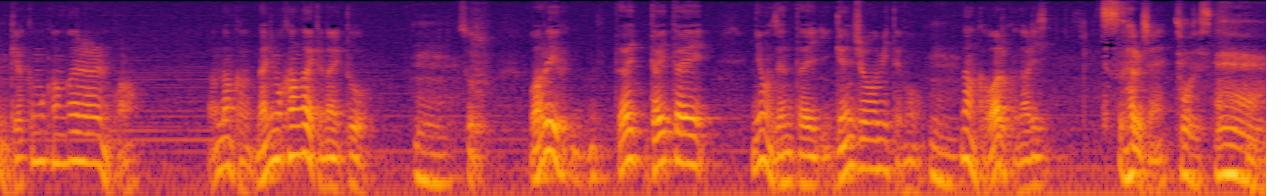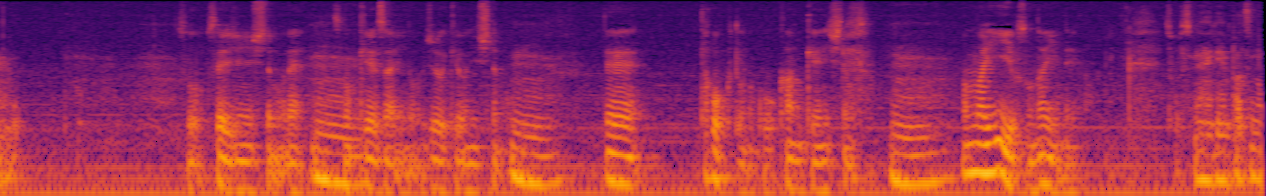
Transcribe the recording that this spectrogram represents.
でも逆も考えられるのかな。なんか何も考えてないとうん。そう。悪いだい大体日本全体現状を見ても、うん。なんか悪くなりつつあるじゃない。そうですねそう政治にしてもね、うん。その経済の状況にしても、うん。で他国とのこう関係にしてもあんまりいい要素ないよね。そうですね。原発の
